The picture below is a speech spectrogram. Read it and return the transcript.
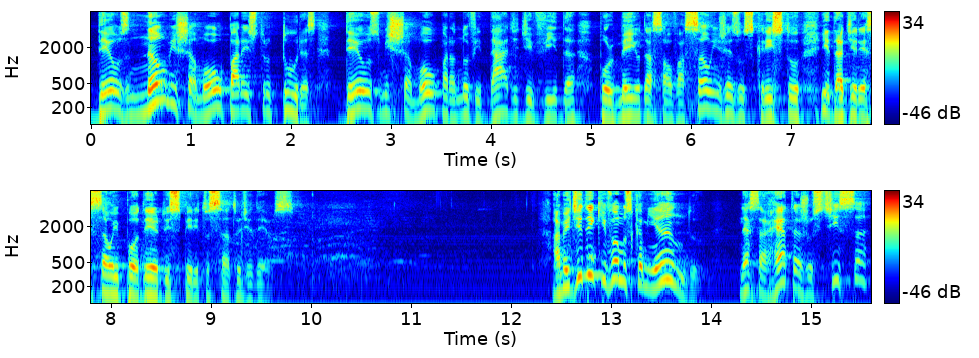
Deus não me chamou para estruturas. Deus me chamou para novidade de vida por meio da salvação em Jesus Cristo e da direção e poder do Espírito Santo de Deus. À medida em que vamos caminhando nessa reta justiça,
